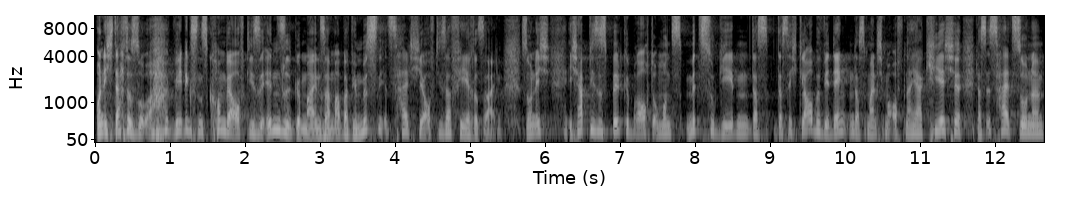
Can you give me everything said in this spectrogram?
und ich dachte so, ach, wenigstens kommen wir auf diese Insel gemeinsam, aber wir müssen jetzt halt hier auf dieser Fähre sein. So, und ich, ich habe dieses Bild gebraucht, um uns mitzugeben, dass, dass ich glaube, wir denken das manchmal oft, naja, Kirche, das ist halt so eine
